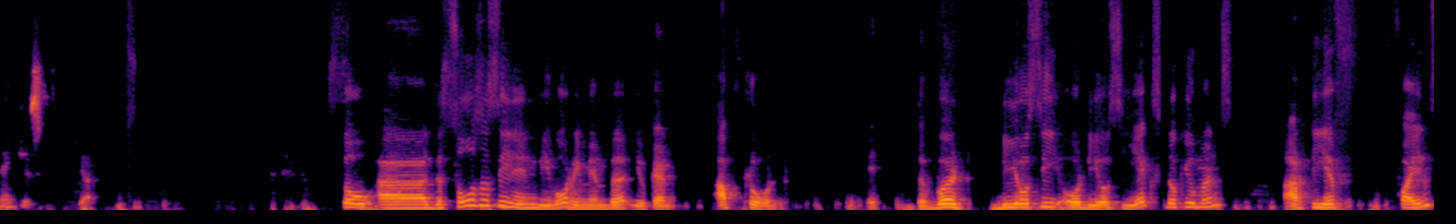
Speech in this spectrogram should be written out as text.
Thank you. Sir. Yeah. So uh, the sources in NVivo, remember you can upload it, the word DOC or DOCX documents, RTF files,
